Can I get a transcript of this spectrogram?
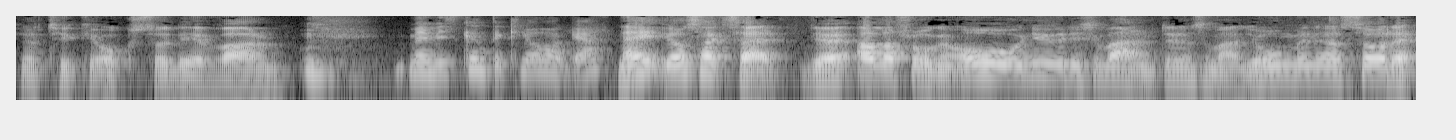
Jag tycker också det är varmt. Men vi ska inte klaga. Nej, jag har sagt så här. Det är alla frågor. Åh, nu är det så varmt. Det är så varmt. Jo, men jag sa det.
